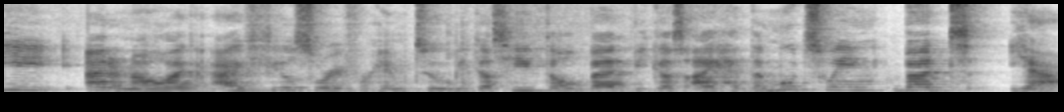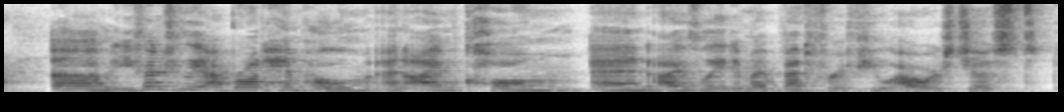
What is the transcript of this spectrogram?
he I don't know like I feel sorry for him too because he felt bad because I had the mood swing. But yeah, um, eventually I brought him home and I'm calm and I've laid in my bed for a few hours just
